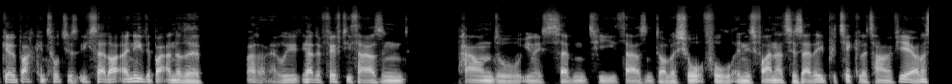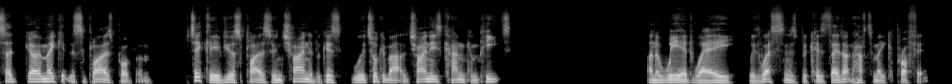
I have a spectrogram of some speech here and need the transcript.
go back and talk to you. He said, I, I need about another, I don't know, we had a 50,000 pound or, you know, $70,000 shortfall in his finances at a particular time of year. And I said, go and make it the supplier's problem, particularly if your suppliers are in China, because we're talking about the Chinese can compete in a weird way with Westerners because they don't have to make a profit.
